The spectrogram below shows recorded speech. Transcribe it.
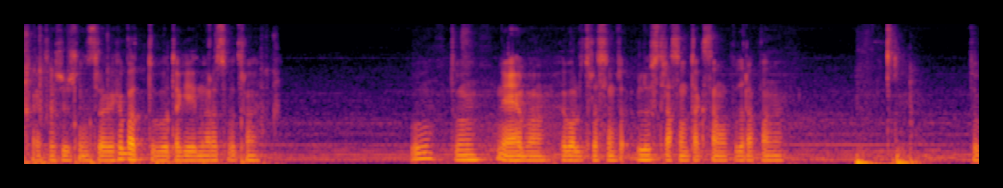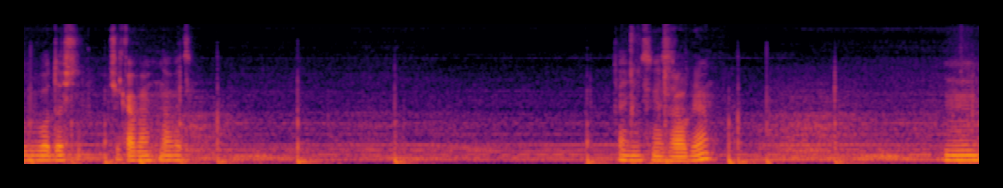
Tutaj też już nie zrobię. Chyba to było takie jednorazowe trochę. Tu, tu. Nie, chyba, chyba lustra są, lustra są tak samo podrapane. To by było dość ciekawe nawet. Tutaj nic nie zrobię. Hmm.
